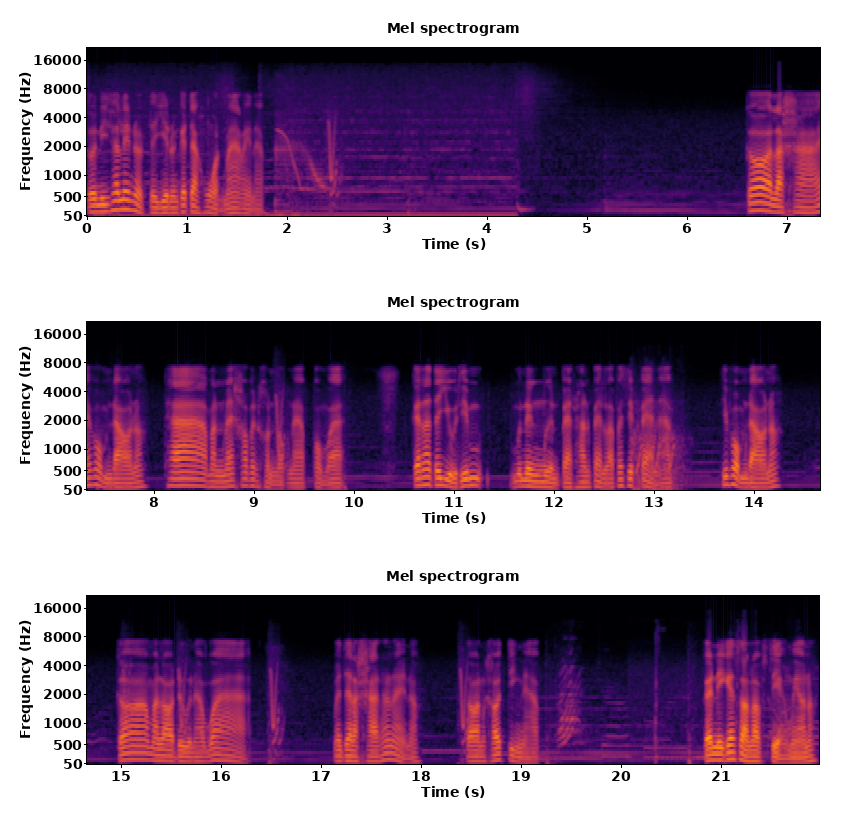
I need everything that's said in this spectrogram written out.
ตัวนี้ถ้าเล่นแบบใจเย็นมันก็จะโหดมากเลยนะครับ ก็ราคาให้ผมเดาเนาะ ถ้ามันไม่เข้าเป็นขนนกนะครับ ผมว่า ก็น่าจะอยู่ที่หนึ่งหมื่นแปดพันแปดร้อยแปดสิบแปดนะครับ ที่ผมเดาเนาะ ก็มารอดูนะครับว่า มันจะราคาเท่าไหร่เนาะ ตอนเข้าจริงนะครับ ก็นี้ก็สำหรับเสียงแมวเนาะ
